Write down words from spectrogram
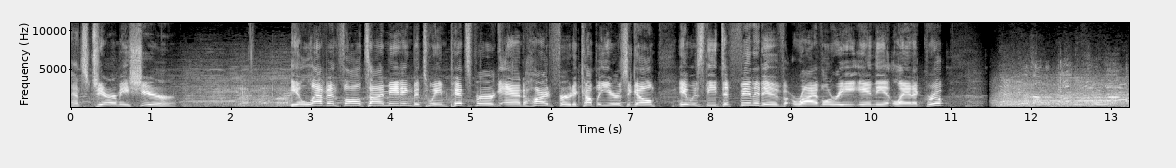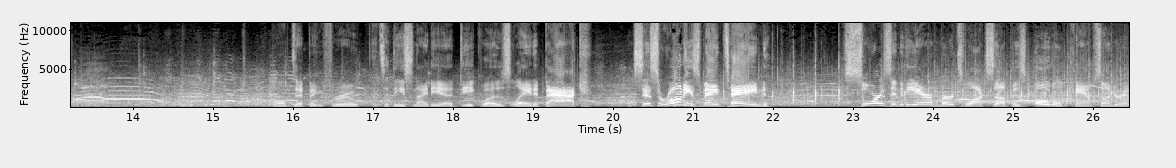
That's Jeremy Shearer. 11th all time meeting between Pittsburgh and Hartford. A couple years ago, it was the definitive rivalry in the Atlantic group. Ball dipping through. It's a decent idea. Dikwa laid it back. Cicerone's maintained. Soars into the air. Mertz walks up as Odell camps under it.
